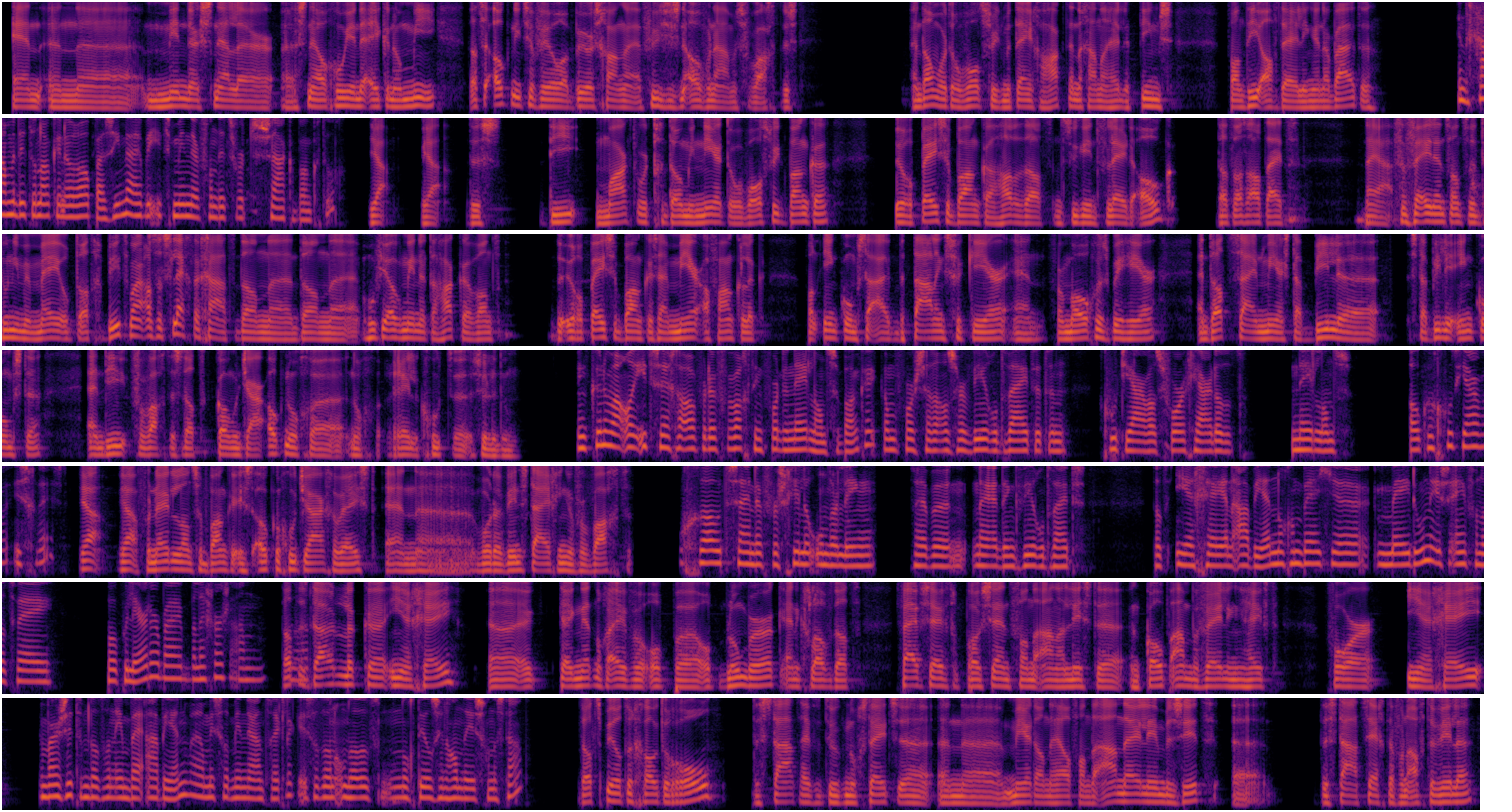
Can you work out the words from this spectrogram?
en een uh, minder sneller, uh, snel groeiende economie, dat ze ook niet zoveel beursgangen en fusies en overnames verwachten. Dus, en dan wordt er op Wall Street meteen gehakt en dan gaan er hele teams van die afdelingen naar buiten. En gaan we dit dan ook in Europa zien? Wij hebben iets minder van dit soort zakenbanken, toch? Ja, ja. Dus die markt wordt gedomineerd door Wall Street banken. Europese banken hadden dat natuurlijk in het verleden ook. Dat was altijd nou ja, vervelend, want we doen niet meer mee op dat gebied. Maar als het slechter gaat, dan, uh, dan uh, hoef je ook minder te hakken. Want de Europese banken zijn meer afhankelijk van inkomsten uit betalingsverkeer en vermogensbeheer. En dat zijn meer stabiele, stabiele inkomsten. En die verwachten ze dat komend jaar ook nog, uh, nog redelijk goed zullen doen. En kunnen we al iets zeggen over de verwachting voor de Nederlandse banken? Ik kan me voorstellen als er wereldwijd het een goed jaar was vorig jaar, dat het Nederlands ook een goed jaar is geweest? Ja, ja voor Nederlandse banken is het ook een goed jaar geweest en uh, worden winststijgingen verwacht. Hoe groot zijn de verschillen onderling? We hebben, nou ja, ik denk wereldwijd dat ING en ABN nog een beetje meedoen. Is een van de twee populairder bij beleggers aan? Dat is duidelijk uh, ING. Uh, ik keek net nog even op, op Bloomberg en ik geloof dat 75% van de analisten een koopaanbeveling heeft voor ING. En waar zit hem dat dan in bij ABN? Waarom is dat minder aantrekkelijk? Is dat dan omdat het nog deels in handen is van de staat? Dat speelt een grote rol. De staat heeft natuurlijk nog steeds uh, een, uh, meer dan de helft van de aandelen in bezit. Uh, de staat zegt ervan af te willen.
